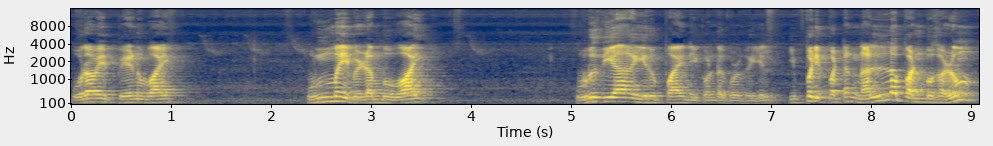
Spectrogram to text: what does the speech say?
உறவை பேணுவாய் உண்மை விளம்புவாய் உறுதியாக இருப்பாய் நீ கொண்ட கொள்கையில். இப்படிப்பட்ட நல்ல பண்புகளும்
